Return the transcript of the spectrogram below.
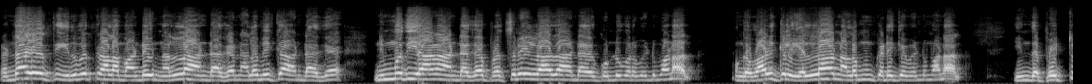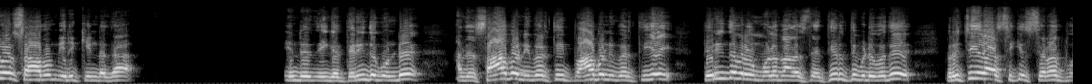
ரெண்டாயிரத்தி இருபத்தி நாலாம் ஆண்டு நல்ல ஆண்டாக நலமிக்க ஆண்டாக நிம்மதியான ஆண்டாக பிரச்சனை இல்லாத ஆண்டாக கொண்டு வர வேண்டுமானால் உங்கள் வாழ்க்கையில் எல்லா நலமும் கிடைக்க வேண்டுமானால் இந்த பெற்றோர் சாபம் இருக்கின்றதா என்று நீங்கள் தெரிந்து கொண்டு அந்த சாப நிவர்த்தி பாப நிவர்த்தியை தெரிந்தவர்கள் மூலமாக தீர்த்து விடுவது ராசிக்கு சிறப்பு.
